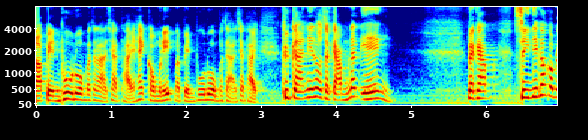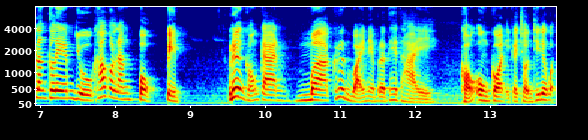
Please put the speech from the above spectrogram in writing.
มาเป็นผู้ร่วมพัฒนาชาติไทย ให้คอมมิวนิสต์มาเป็นผู้ร่วมพัฒนาชาติไทย คือการนิรโทษกรรมนั่นเองนะครับสิ่งที่เขากำลังเคลมอยู่เขากำลังปกปิด เรื่องของการมาเคลื่อนไหวในประเทศไทยขององค์กรเอกชนที่เรียกว่า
